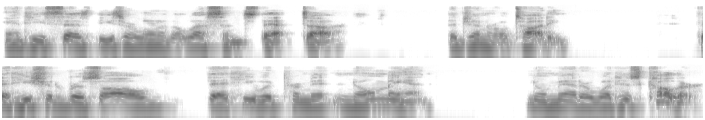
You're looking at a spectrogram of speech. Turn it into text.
And he says these are one of the lessons that uh, the general taught him that he should resolve that he would permit no man, no matter what his color,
